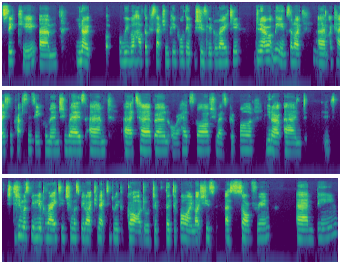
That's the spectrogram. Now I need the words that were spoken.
Sikhi, um, you know, we will have the perception people think she's liberated. Do you know what I mean? So like, um, okay, so the practicing Sikh woman, she wears um, a turban or a headscarf. She wears a kirpan, you know, and she must be liberated. She must be like connected with God or the divine. Like she's a sovereign um, being.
